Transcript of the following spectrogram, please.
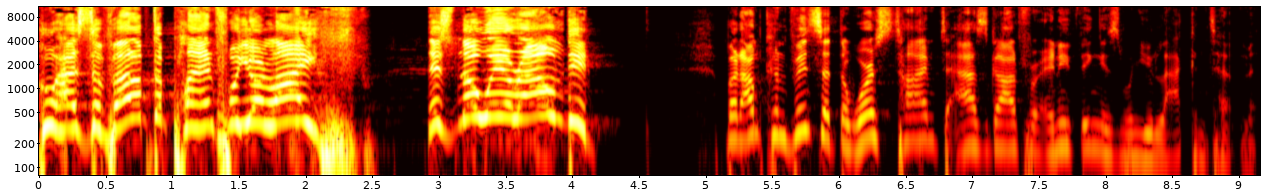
who has developed a plan for your life. There's no way around it. But I'm convinced that the worst time to ask God for anything is when you lack contentment.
